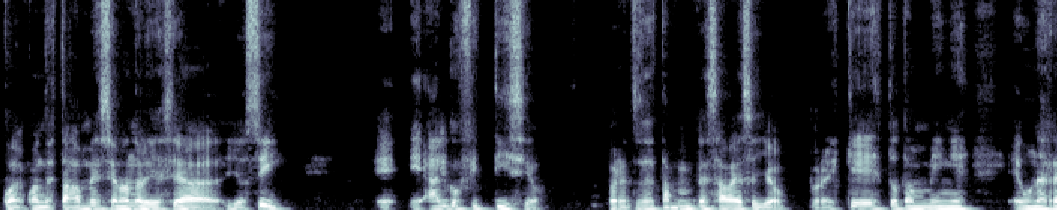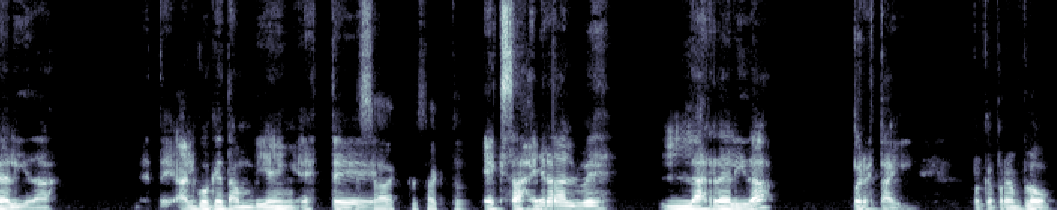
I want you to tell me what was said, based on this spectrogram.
cuando estabas mencionando, le decía yo, sí, es, algo ficticio, pero entonces también pensaba eso yo, pero es que esto también es, una realidad, este, algo que también este, exacto, exacto. exagera tal vez la realidad, pero está ahí. Porque, por ejemplo,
